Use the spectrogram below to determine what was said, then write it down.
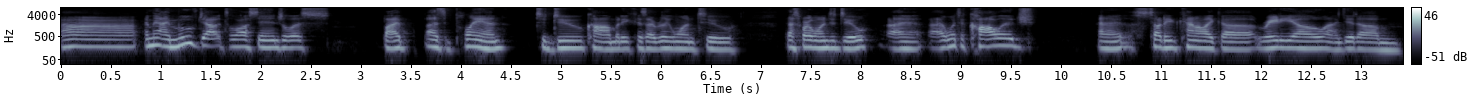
Uh, I mean, I moved out to Los Angeles by as a plan to do comedy because I really wanted to. That's what I wanted to do. I I went to college and I studied kind of like a uh, radio. And I did um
